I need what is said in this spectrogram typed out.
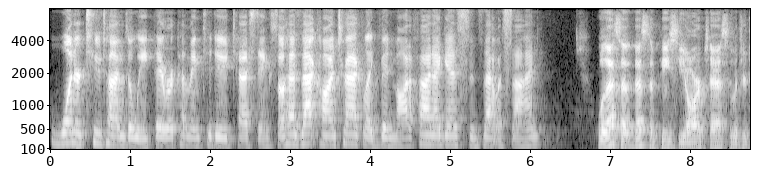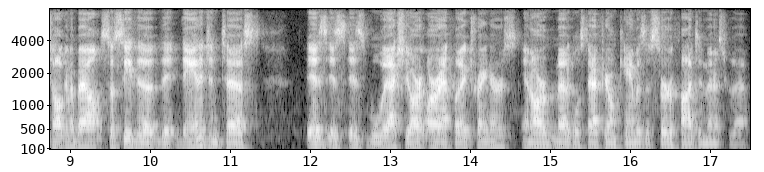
one or two times a week they were coming to do testing. So has that contract like been modified, I guess, since that was signed? Well, that's a that's a PCR test, is what you're talking about. So see, the the, the antigen test is is is well, actually our, our athletic trainers and our medical staff here on campus is certified to administer that.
